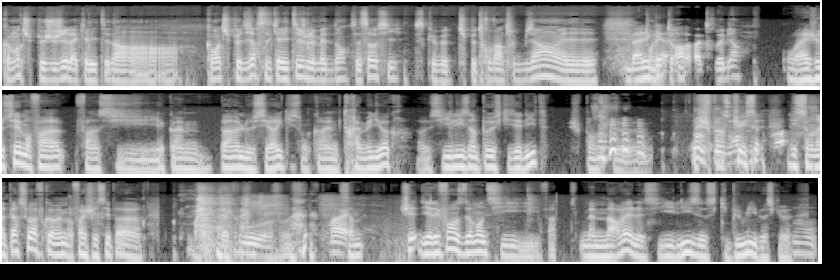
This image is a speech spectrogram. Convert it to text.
Comment tu peux juger la qualité d'un. Comment tu peux dire cette qualité, je le mets dedans? C'est ça aussi. Parce que tu peux trouver un truc bien et Bah, les ton gars, lectorat va pas le trouver bien. Ouais, je sais, mais enfin, enfin, si- il y a quand même pas mal de séries qui sont quand même très médiocres. Euh, S'ils lisent un peu ce qu'ils éditent, je pense que je se pense qu'ils s'en- ils s'en aperçoivent quand même. Enfin, je sais pas, pas tout. euh, Ouais. ça me- je- Il y a des fois, on se demande si, enfin, même Marvel, s'ils lisent ce qu'ils publient, parce que Mm.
